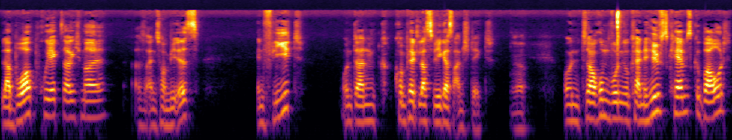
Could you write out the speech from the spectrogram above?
Laborprojekt, sag ich mal, also ein Zombie ist, entflieht und dann komplett Las Vegas ansteckt. Ja. Und darum wurden so kleine Hilfscamps gebaut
